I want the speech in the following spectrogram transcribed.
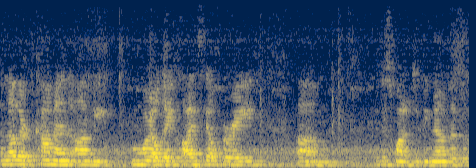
another comment on the Memorial Day Clydesdale Parade. Um, I just wanted to be known that the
